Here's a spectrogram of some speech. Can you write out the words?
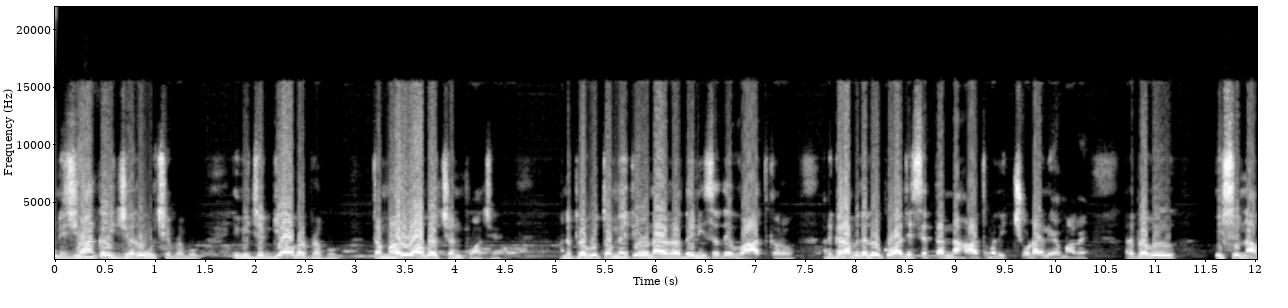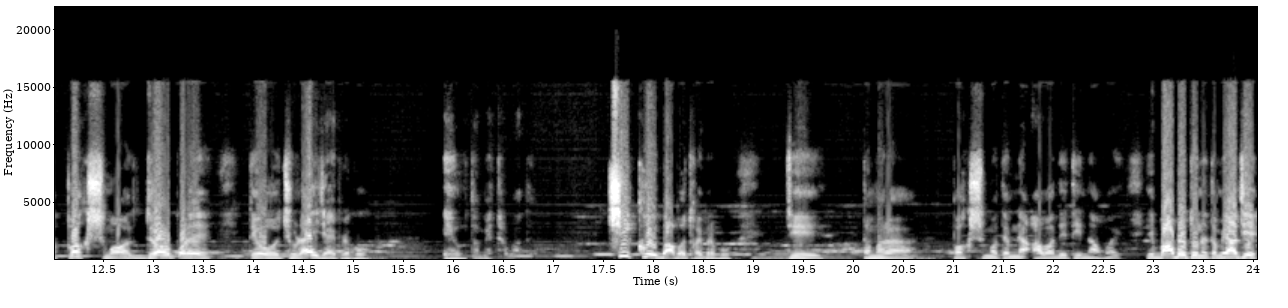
અને જ્યાં કઈ જરૂર છે પ્રભુ, એવી જગ્યાઓ પર પ્રભુ, તમારું આ વચન પહોંચે. અને પ્રભુ, તમે તેઓના હૃદયની સાથે વાત કરો. અને ઘણા બધા લોકો આજે શેતાનના હાથમાંથી છોડાઈ લેવામાં આવે. અને પ્રભુ, ઈસુના પક્ષમાં દ્રઢ પડે, તેઓ જોડાઈ જાય પ્રભુ. એવું તમે થવા દો. જે કોઈ બાબત હોય પ્રભુ, જે તમારા પક્ષમાં તેમને આવવા દેતી ના હોય. એ બાબતોને તમે આજે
